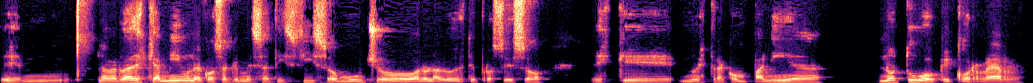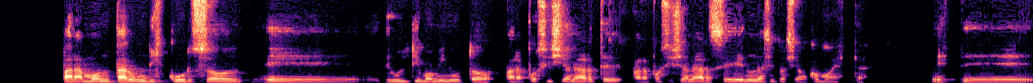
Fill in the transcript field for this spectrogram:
la verdad es que a mí una cosa que me satisfizo mucho a lo largo de este proceso es que nuestra compañía no tuvo que correr para montar un discurso de último minuto para, posicionarte, para posicionarse en una situación como esta. Este,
